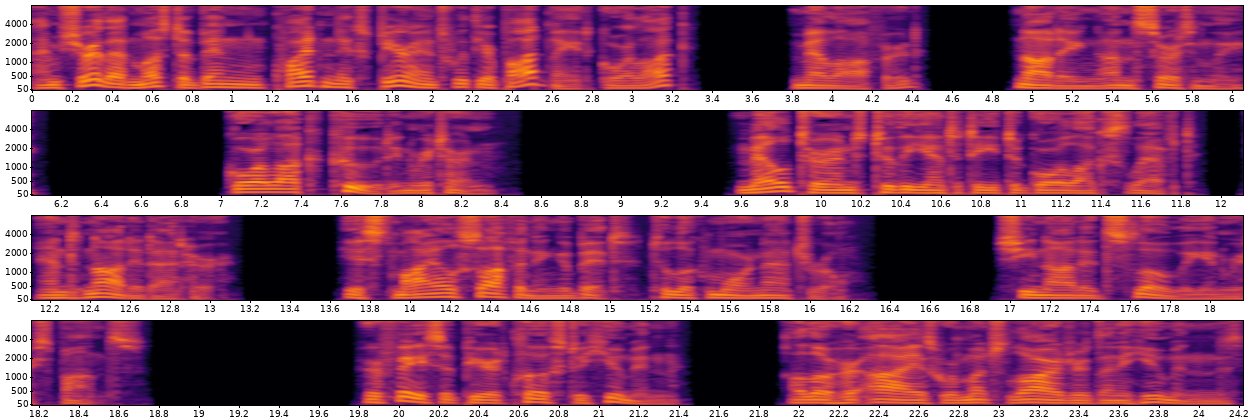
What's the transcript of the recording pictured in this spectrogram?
I'm sure that must have been quite an experience with your podmate, Gorlock, Mel offered, nodding uncertainly. Gorlock cooed in return. Mel turned to the entity to Gorlock's left and nodded at her, his smile softening a bit to look more natural. She nodded slowly in response. Her face appeared close to human, although her eyes were much larger than a human's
